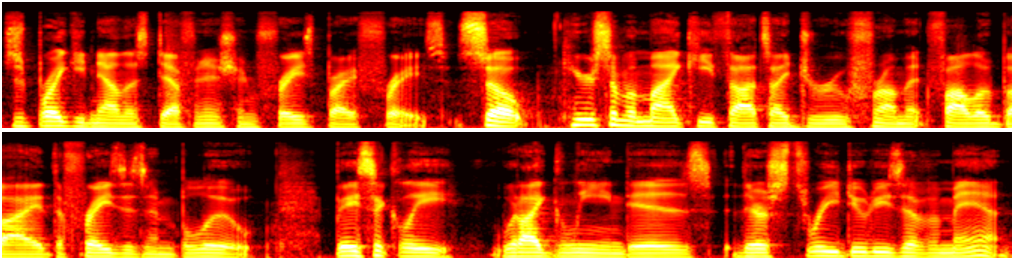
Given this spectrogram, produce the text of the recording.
just breaking down this definition phrase by phrase. So here's some of my key thoughts I drew from it, followed by the phrases in blue. Basically, what I gleaned is there's three duties of a man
